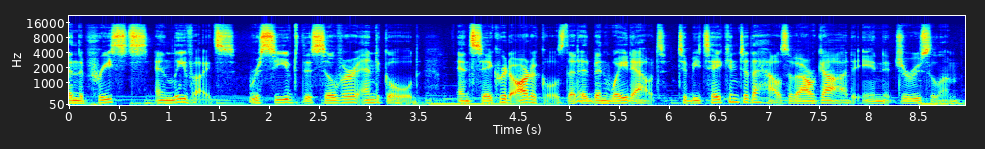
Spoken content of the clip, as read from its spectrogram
Then the priests and Levites received the silver and gold and sacred articles that had been weighed out to be taken to the house of our God in Jerusalem.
